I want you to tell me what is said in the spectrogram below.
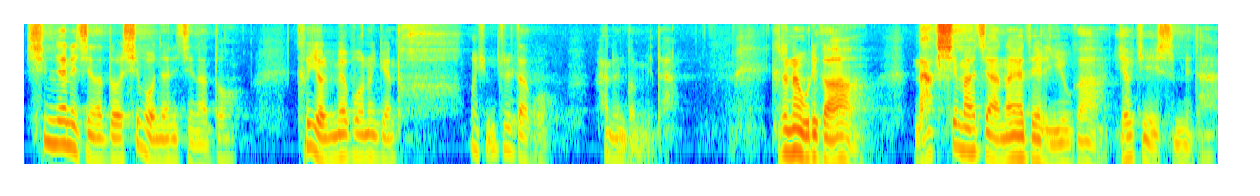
10년이 지나도 15년이 지나도 그 열매 보는 게 너무 힘들다고 하는 겁니다. 그러나 우리가 낙심하지 않아야 될 이유가 여기에 있습니다.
